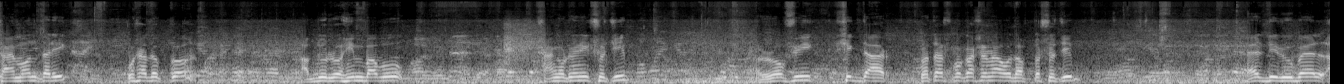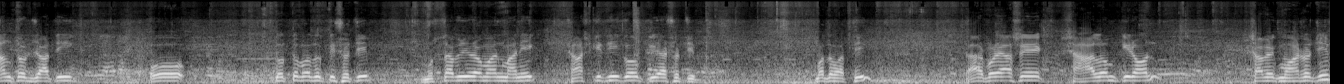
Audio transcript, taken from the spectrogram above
সাইমন তারিক, কোষাধ্যক্ষ আব্দুর রহিম বাবু, সাংগঠনিক সচিব রফিক শিকদার প্রচার প্রকাশনা ও দপ্তর সচিব এস ডি রুবেল, আন্তর্জাতিক ও তথ্য প্রযুক্তি সচিব মুস্তাফিজুর রহমান মানিক, সাংস্কৃতিক ও ক্রীড়া সচিব। পদপ্রার্থী তারপরে আছে শাহ আলম কিরণ, সাবেক মহাসচিব,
